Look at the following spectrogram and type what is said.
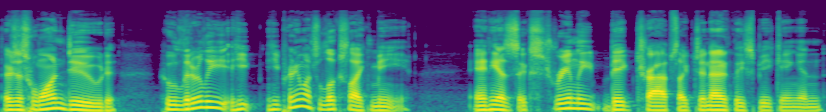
there's this one dude who literally he he pretty much looks like me, and he has extremely big traps, like genetically speaking, and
